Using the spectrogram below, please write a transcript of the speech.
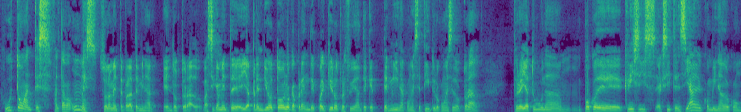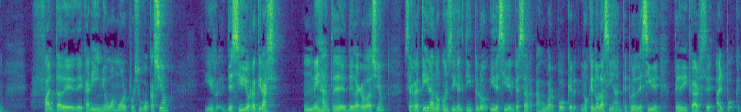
Justo antes, faltaba un mes solamente para terminar el doctorado. Básicamente ella aprendió todo lo que aprende cualquier otro estudiante que termina con ese título, con ese doctorado. Pero ella tuvo una, un poco de crisis existencial combinado con falta de cariño o amor por su vocación y decidió retirarse. Un mes antes de, la graduación se retira, no consigue el título y decide empezar a jugar póker. No es que no lo hacía antes, pero decide dedicarse al póker.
